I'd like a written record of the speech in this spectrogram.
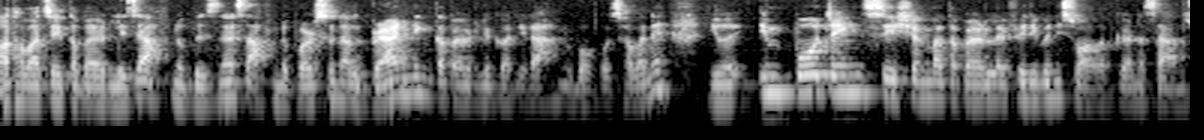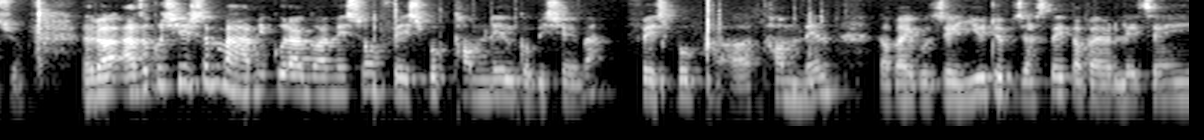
अथवा चाहिँ तपाईँहरूले चाहिँ आफ्नो बिजनेस आफ्नो पर्सनल ब्रान्डिङ तपाईँहरूले गरिराख्नु भएको छ भने यो इम्पोर्टेन्ट सेसनमा तपाईँहरूलाई फेरि पनि स्वागत गर्न चाहन्छु। र आजको सेसनमा हामी कुरा गर्नेछौँ फेसबुक थम्नेलको विषयमा। फेसबुक थम्नेल तपाईँको चाहिँ युट्युब जस्तै तपाईँहरूले चाहिँ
